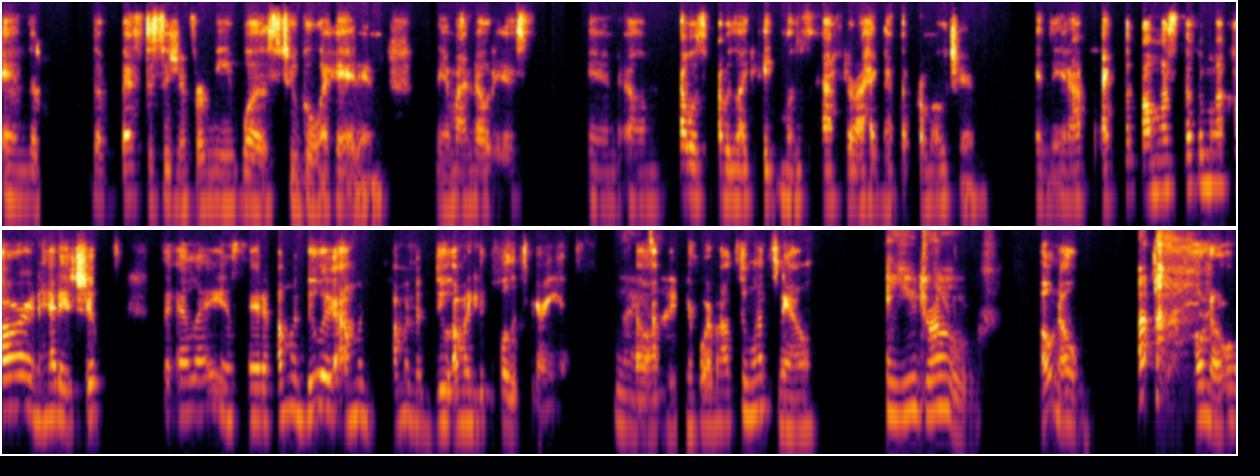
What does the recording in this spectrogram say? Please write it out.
and the, the best decision for me was to go ahead and put in my notice and um, that was probably like eight months after i had got the promotion and then i packed up all my stuff in my car and had it shipped to la and said if i'm gonna do it i'm gonna i'm gonna do i'm gonna get the full experience Nice. so I've been here for about two months now. and you drove. Oh no. Oh no.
